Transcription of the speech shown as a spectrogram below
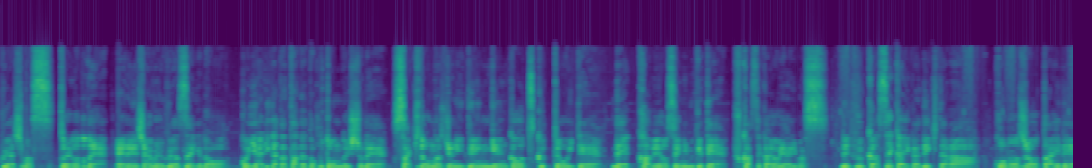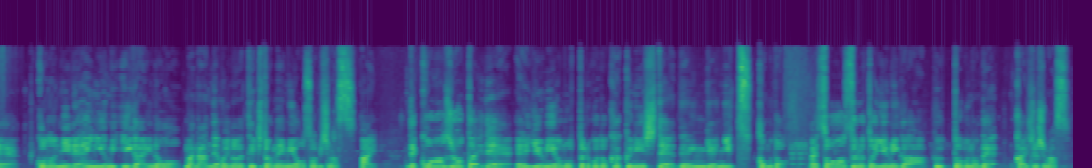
増やします。ということで、えー連射弓を増やすんやけど、これやり方盾とほとんど一緒で、さっきと同じように電源化を作っておいて、で、壁を背に向けて、負荷世界をやります。で、負荷世界ができたら、この状態で、この2連弓以外の、まあ、何でもいいので適当な弓を装備します。はい。で、この状態で、えー弓を持ってることを確認して、電源に突っ込むと。はい、そうすると弓が吹っ飛ぶので、回収します。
